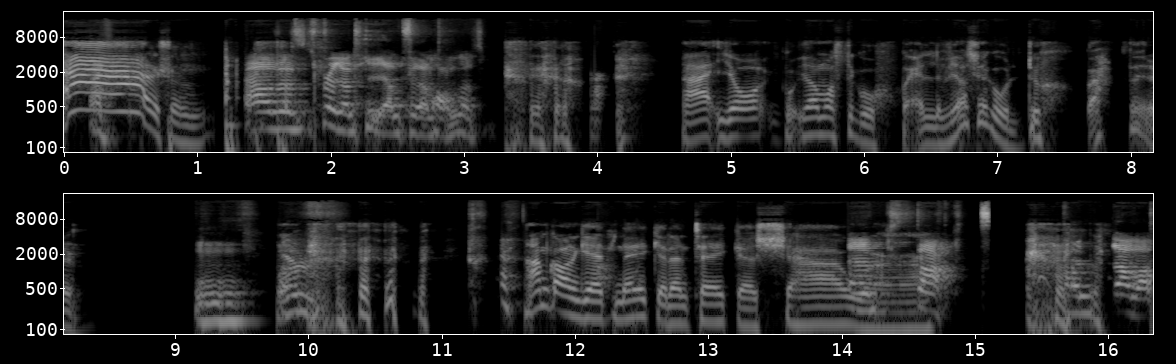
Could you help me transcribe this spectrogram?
Ah, liksom. Ja, det springer åt helt fel håll. Nej, jag, jag måste gå själv. Jag ska gå och duscha, säger du. Mm. Mm. I'm gonna get naked and take a shower. Exakt. Ett jävla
